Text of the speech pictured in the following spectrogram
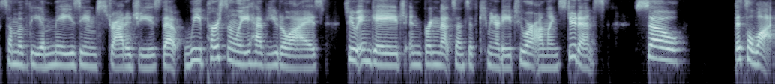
some of the amazing strategies that we personally have utilized to engage and bring that sense of community to our online students. So that's a lot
